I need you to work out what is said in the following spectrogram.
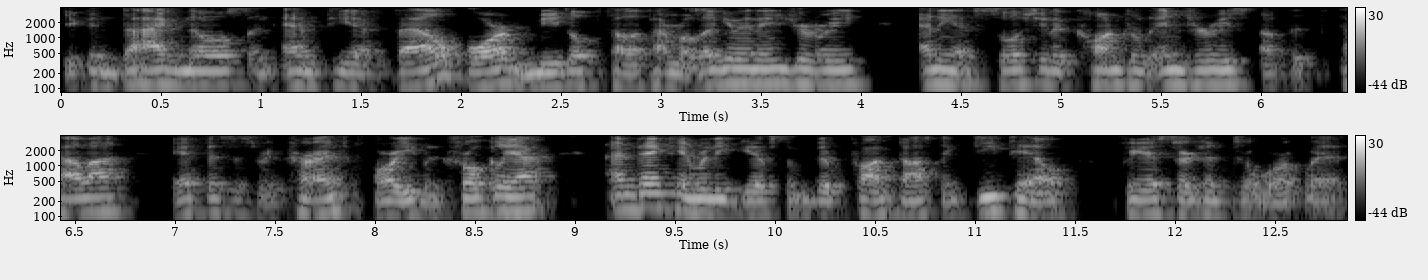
You can diagnose an MPFL or medial patellofemoral ligament injury, any associated chondral injuries of the patella, if this is recurrent or even trochlea, and then can really give some good prognostic detail for your surgeon to work with.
